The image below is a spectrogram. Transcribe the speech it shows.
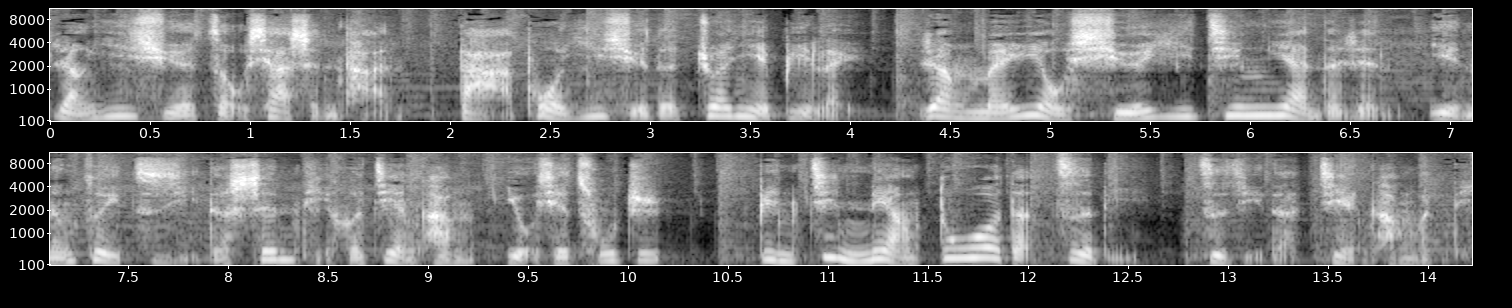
让医学走下神坛，打破医学的专业壁垒，让没有学医经验的人也能对自己的身体和健康有些粗知，并尽量多的自理。自己的健康问题。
